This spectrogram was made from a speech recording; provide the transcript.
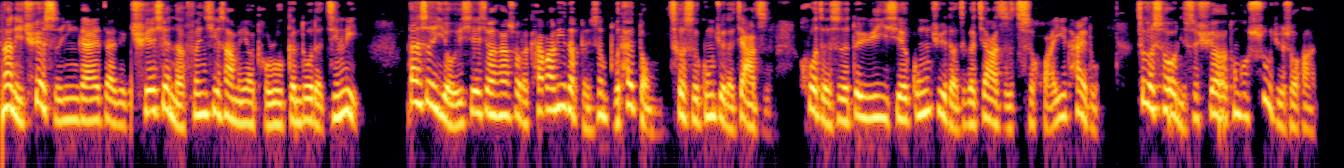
那你确实应该在这个缺陷的分析上面要投入更多的精力。但是有一些像刚说的，开发力的本身不太懂测试工具的价值，或者是对于一些工具的这个价值持怀疑态度，这个时候你是需要通过数据说话的，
